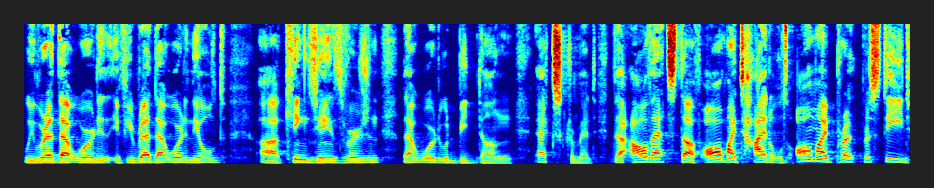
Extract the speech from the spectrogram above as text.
We read that word, if you read that word in the old uh, King James Version, that word would be dung, excrement. That, all that stuff, all my titles, all my pre- prestige,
